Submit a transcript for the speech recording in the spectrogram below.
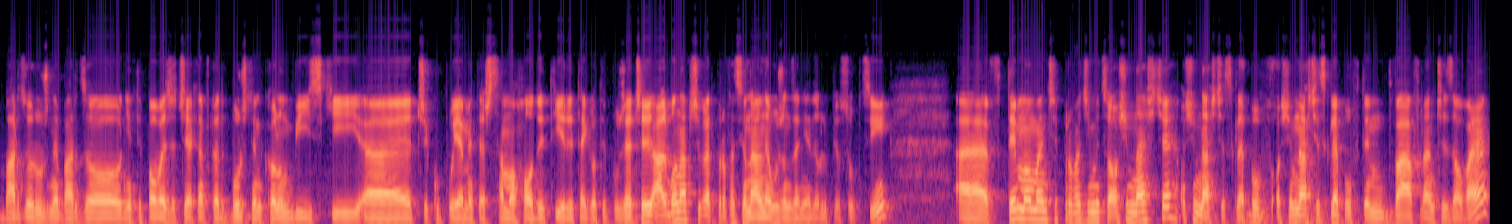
bardzo różne, bardzo nietypowe rzeczy, jak na przykład bursztyn kolumbijski, e, czy kupujemy też samochody, tiry, tego typu rzeczy, albo na przykład profesjonalne urządzenie do lipiosukcji. E, W tym momencie prowadzimy co? 18? 18 sklepów. 18 sklepów, w tym dwa franczyzowe.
